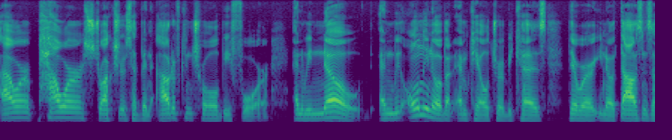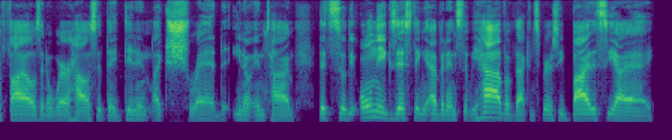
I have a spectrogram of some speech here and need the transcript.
our power structures have been out of control before. And we know and we only know about MK Ultra because there were you know thousands of files in a warehouse that they didn't like shred you know in time. That's so the only existing evidence that we have of that conspiracy by the CIA,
